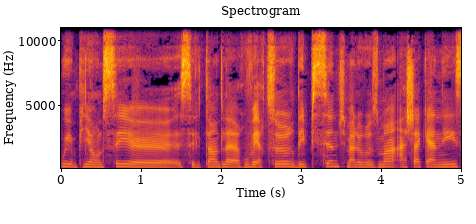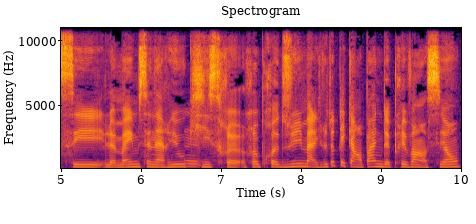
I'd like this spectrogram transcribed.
Oui, puis on le sait, euh, c'est le temps de la rouverture des piscines. Puis malheureusement, à chaque année, c'est le même scénario mm. qui se reproduit malgré toutes les campagnes de prévention,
